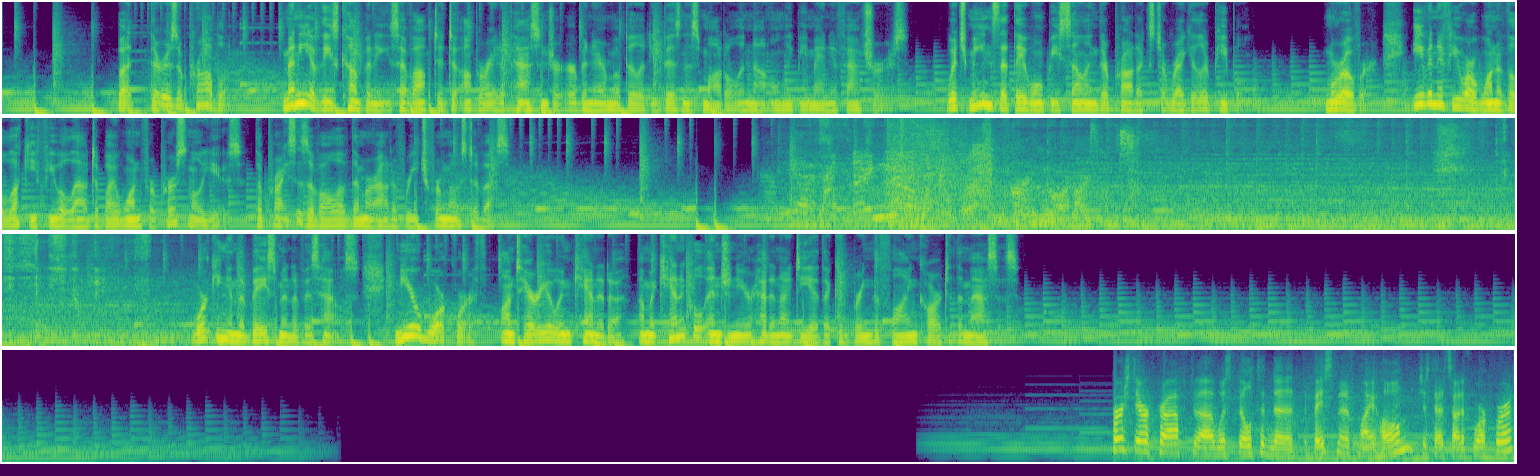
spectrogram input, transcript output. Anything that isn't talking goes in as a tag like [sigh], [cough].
But there is a problem. Many of these companies have opted to operate a passenger urban air mobility business model and not only be manufacturers, which means that they won't be selling their products to regular people. Moreover, even if you are one of the lucky few allowed to buy one for personal use, the prices of all of them are out of reach for most of us. Working in the basement of his house, near Warkworth, Ontario in Canada, a mechanical engineer had an idea that could bring the flying car to the masses. First aircraft uh, was built in the, the, basement of my home, just outside of Warkworth.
